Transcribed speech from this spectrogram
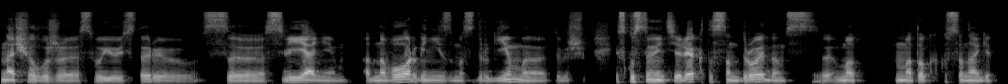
начал уже свою историю с слиянием одного организма с другим, то бишь искусственный интеллект с андроидом, с Матока Кусанаги.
